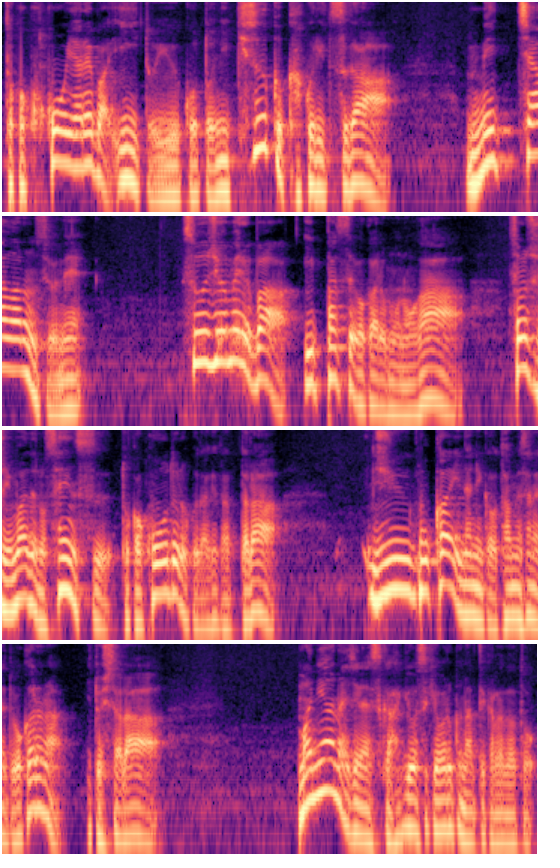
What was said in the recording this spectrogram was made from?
とか、ここをやればいいということに気づく確率がめっちゃ上がるんですよね。数字を見れば一発でわかるものが、その人今までのセンスとか行動力だけだったら、15回何かを試さないとわからないとしたら、間に合わないじゃないですか、業績悪くなってからだと。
